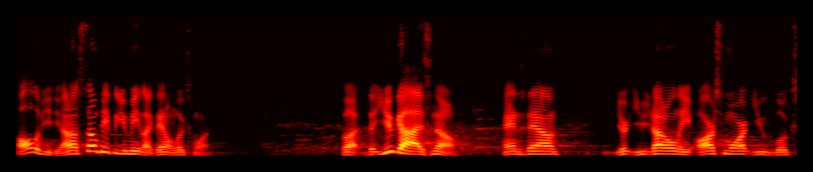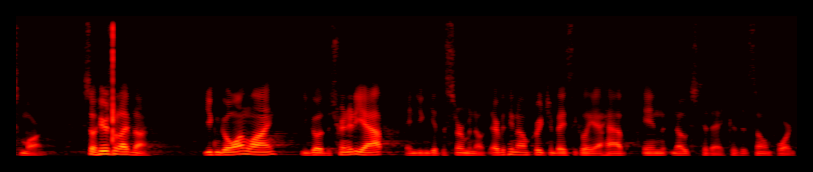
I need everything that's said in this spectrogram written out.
all of you do. I know some people you meet like they don't look smart. But that you guys know, hands down, you not only are smart, you look smart. So here's what I've done you can go online, you can go to the Trinity app, and you can get the sermon notes. Everything I'm preaching, basically, I have in notes today because it's so important.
